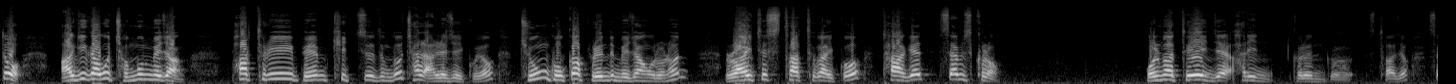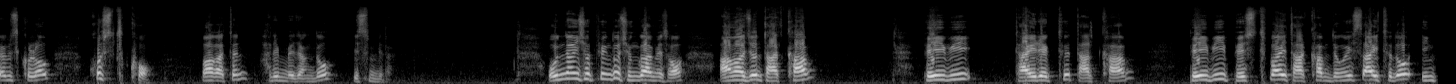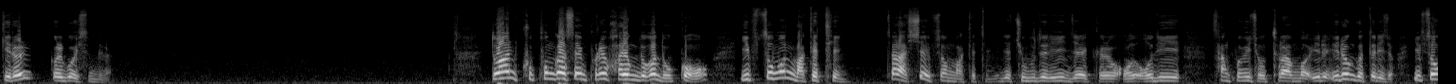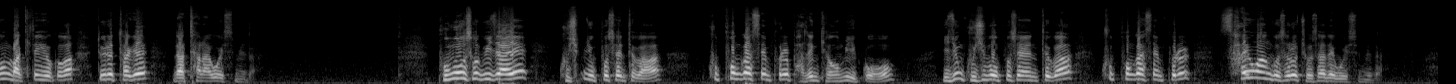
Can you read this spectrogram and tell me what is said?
또 아기 가구 전문 매장 파트리 뱀 키즈 등도 잘 알려져 있고요. 중고가 브랜드 매장으로는 라이트 스타트가 있고 타겟, 샘스클럽, 월마트에 이제 할인 그런 그 스토어죠. 샘스클럽, 코스트코와 같은 할인 매장도 있습니다. 온라인 쇼핑도 증가하면서 아마존 닷컴, 베이비 베스트바이닷컴 등의 사이트도 인기를 끌고 있습니다. 또한 쿠폰과 샘플의 활용도가 높고 입소문 마케팅 잘 아시죠? 입소문 마케팅. 이제 주부들이 이제 그 어- 어디 상품이 좋더라 뭐 이런, 이런 것들이죠. 입소문 마케팅 효과가 뚜렷하게 나타나고 있습니다. 부모 소비자의 96%가 쿠폰과 샘플을 받은 경험이 있고 이 중 95%가 쿠폰과 샘플을 사용한 것으로 조사되고 있습니다.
